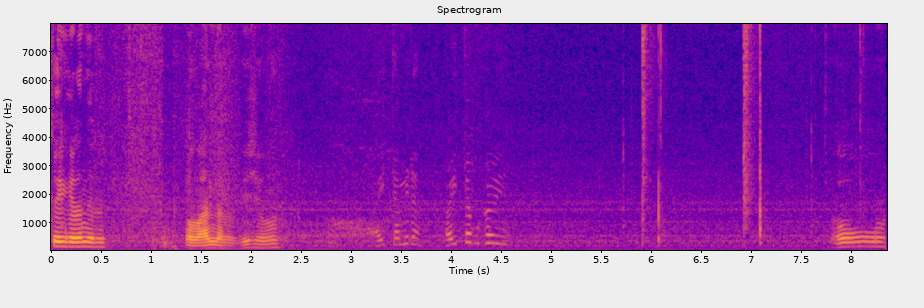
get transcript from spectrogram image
Que grande. ¿Cómo andan los bichos, man? Ahí está, mira. Ahí está, pues, Javi. Oh.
